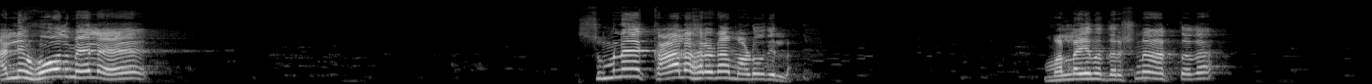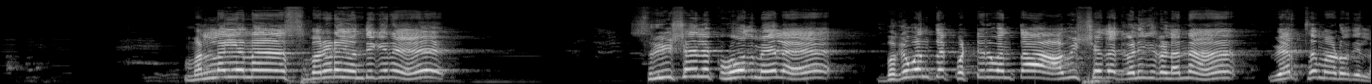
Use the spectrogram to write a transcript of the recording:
ಅಲ್ಲಿ ಹೋದ ಮೇಲೆ ಸುಮ್ಮನೆ ಕಾಲಹರಣ ಮಾಡುವುದಿಲ್ಲ. ಮಲ್ಲಯ್ಯನ ದರ್ಶನ ಆಗ್ತದ? ಮಲ್ಲಯ್ಯನ ಸ್ಮರಣೆಯೊಂದಿಗೆನೆ ಶ್ರೀಶೈಲಕ್ಕೆ ಹೋದ ಮೇಲೆ ಭಗವಂತ ಕೊಟ್ಟಿರುವಂತ ಆವಿಷ್ಯದ ಗಳಿಗೆಗಳನ್ನ ವ್ಯರ್ಥ ಮಾಡುವುದಿಲ್ಲ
